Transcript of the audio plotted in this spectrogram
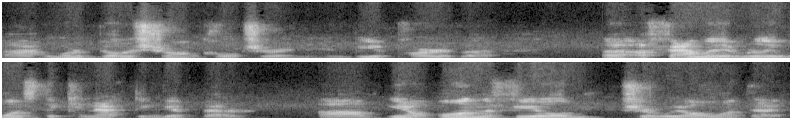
uh, who want to build a strong culture and, and be a part of a a family that really wants to connect and get better. Um, you know, on the field, sure, we all want that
